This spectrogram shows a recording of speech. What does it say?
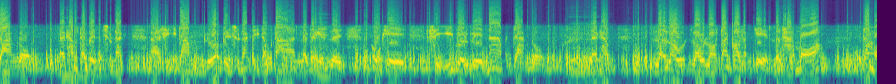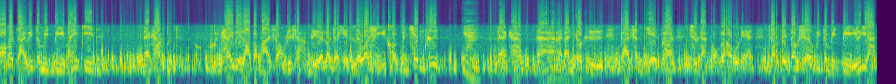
จางลงนะครับ ถ้าเป็นสุนัขสีดำหรือว่าเป็นสุนัขสีน้ำตาล เราจะเห็นเลยโอเค สีบริเวณหน้ามันจางลงนะครับ แล้วเราเราลองตั้งข้อสังเกตแล้วถามหมอ ถ้าหมอเขาจ่ายวิตามินบีมาให้กินนะครับ ใช้เวลาประมาณสองหรือสามเดือน เราจะเห็นเลยว่าสีขนมันเข้มขึ้นค่ะนะครับนะอันนั้นก็คือการสังเกตว่าสุนัขของเราเนี่ยจำเป็นต้องเสริมวิตามินบีหรือยัง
